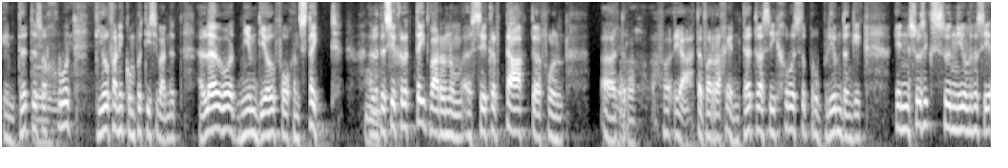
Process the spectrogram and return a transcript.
en dit is 'n mm. groot deel van die kompetisie want dit hulle word neem deel volgens tyd. Hulle het 'n sekere tyd waarin om 'n sekere taak te vol uh te, ja te verrig. En dit was die grootste probleem dink ek. En soos ek so neel gesê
